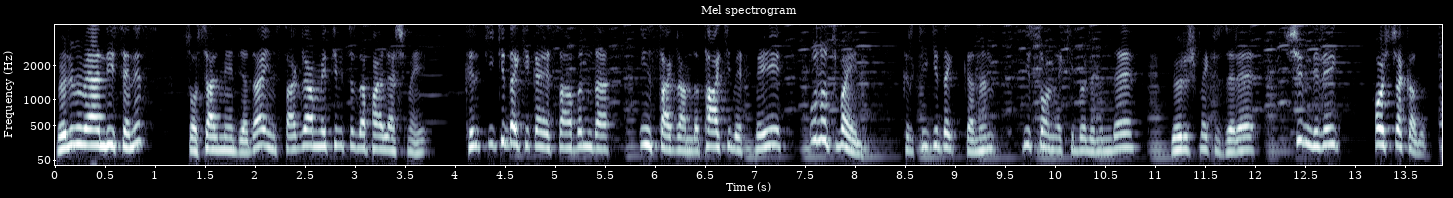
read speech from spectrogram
Bölümü beğendiyseniz sosyal medyada Instagram ve Twitter'da paylaşmayı, 42 dakika hesabını da Instagram'da takip etmeyi unutmayın. 42 dakikanın bir sonraki bölümünde görüşmek üzere. Şimdilik hoşçakalın.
